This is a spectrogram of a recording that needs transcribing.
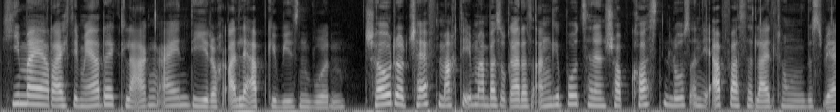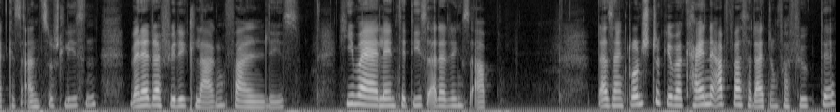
Hiemeyer reichte mehrere Klagen ein, die jedoch alle abgewiesen wurden. Dotchev machte ihm aber sogar das Angebot, seinen Shop kostenlos an die Abwasserleitungen des Werkes anzuschließen, wenn er dafür die Klagen fallen ließ. Hiemeyer lehnte dies allerdings ab. Da sein Grundstück über keine Abwasserleitung verfügte,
